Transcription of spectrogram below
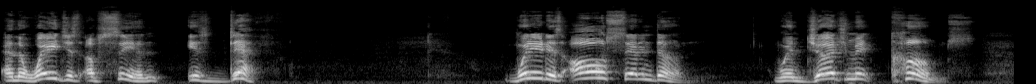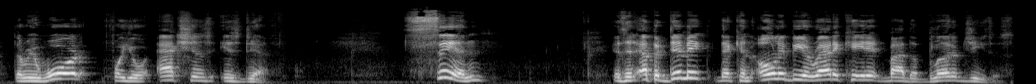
And the wages of sin is death. When it is all said and done, when judgment comes, the reward for your actions is death. Sin is an epidemic that can only be eradicated by the blood of Jesus.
